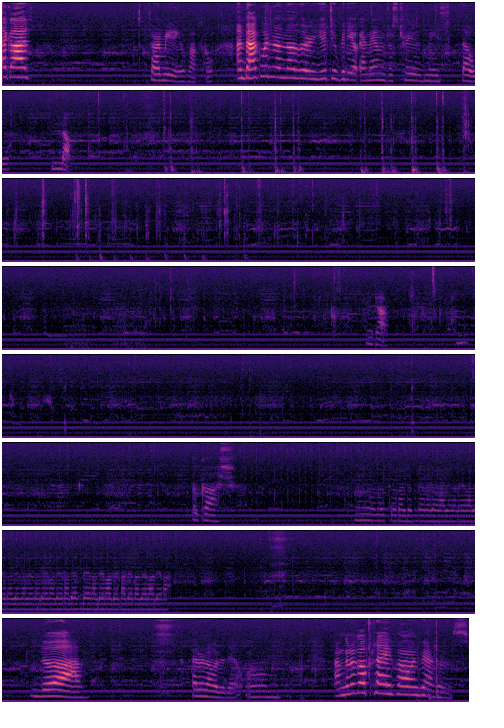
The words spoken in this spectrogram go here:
Hi guys! Sorry, I'm eating a popsicle. I'm back with another YouTube video and Anna just treated me so no. Gosh. Ugh. I don't know what to do. Um, I'm gonna go play Falling Phantoms.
